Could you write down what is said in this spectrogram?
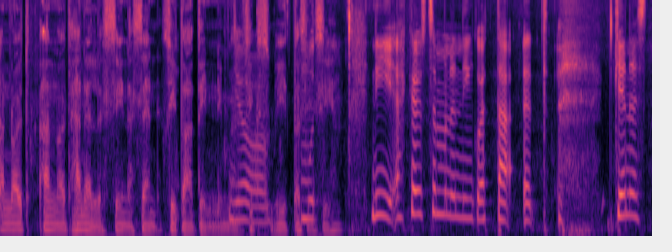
annoit, annoit hänelle siinä sen sitaatin, niin mä Joo. siksi viittasin Mut, siihen. Niin, ehkä just semmoinen, niin että, että kenestä,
